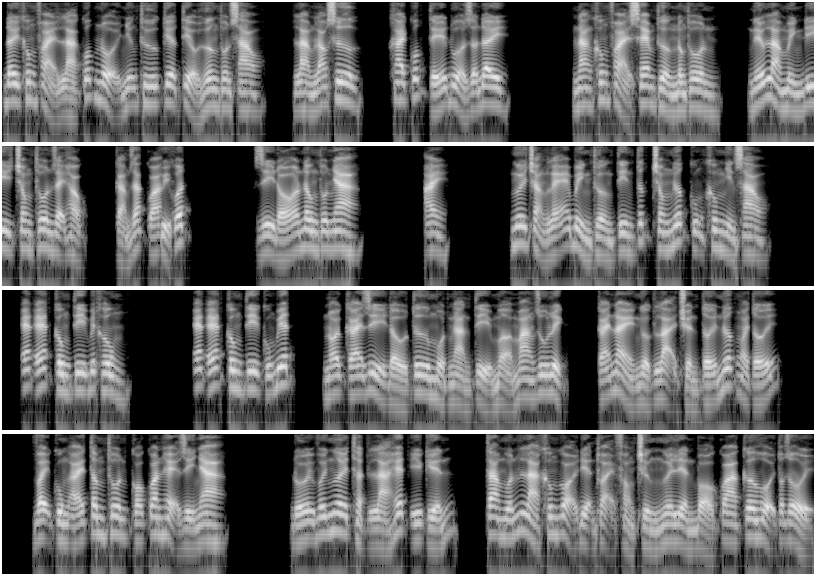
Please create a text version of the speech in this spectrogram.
Đây không phải là quốc nội những thứ kia tiểu hương thôn sao, làm lão sư, khai quốc tế đùa dẫn đây. Nàng không phải xem thường nông thôn, nếu là mình đi trong thôn dạy học, cảm giác quá hủy khuất. Gì đó nông thôn nha. Ai? Ngươi chẳng lẽ bình thường tin tức trong nước cũng không nhìn sao? SS công ty biết không? SS công ty cũng biết, nói cái gì đầu tư một ngàn tỷ mở mang du lịch, cái này ngược lại chuyển tới nước ngoài tới. Vậy cùng ái tâm thôn có quan hệ gì nha? Đối với ngươi thật là hết ý kiến, ta muốn là không gọi điện thoại phòng trừng ngươi liền bỏ qua cơ hội tốt rồi.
